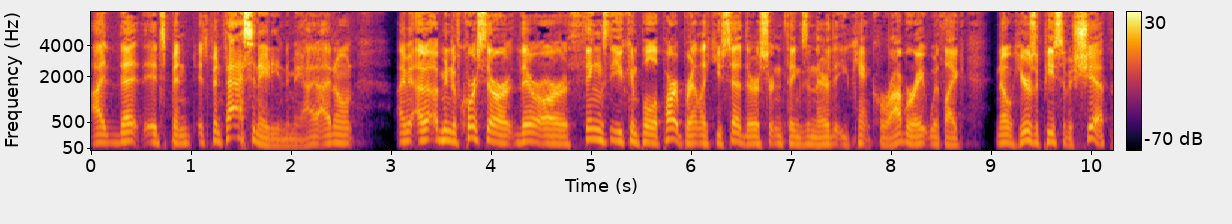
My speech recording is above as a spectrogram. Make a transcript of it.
I that it's been it's been fascinating to me. I, I don't. I mean, I, I mean, of course there are there are things that you can pull apart, Brent. Like you said, there are certain things in there that you can't corroborate with. Like, no, here's a piece of a ship.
